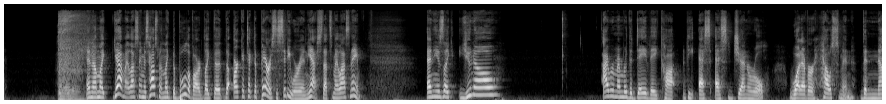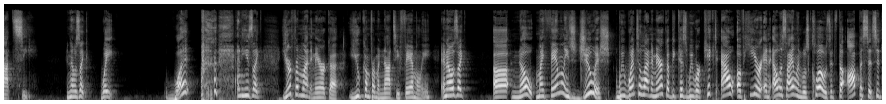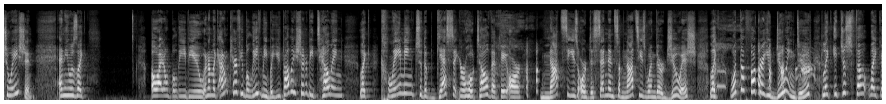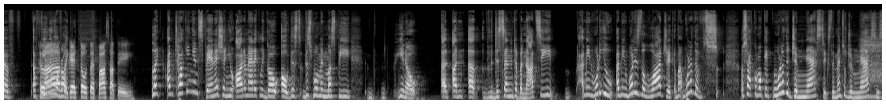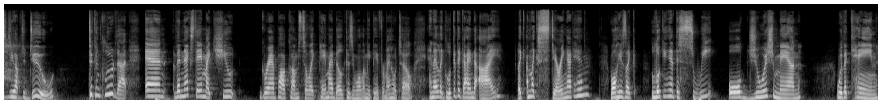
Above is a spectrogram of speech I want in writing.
And I'm like, yeah, my last name is Hausmann, like the boulevard, like the the architect of Paris, the city we're in. Yes, that's my last name. And he's like, You know, I remember the day they caught the SS general, whatever, Hausmann, the Nazi. And I was like, Wait, what? and he's like, You're from Latin America. You come from a Nazi family. And I was like, uh, no, my family's Jewish. We went to Latin America because we were kicked out of here and Ellis Island was closed. It's the opposite situation. And he was like, Oh, I don't believe you. And I'm like, I don't care if you believe me, but you probably shouldn't be telling, like, claiming to the guests at your hotel that they are Nazis or descendants of Nazis when they're Jewish. Like, what the fuck are you doing, dude? Like, it just felt like a, a feeling of like, que esto te pasa a ti. Talking in Spanish and you automatically go, "Oh, this this woman must be, you know, a, a, a, the descendant of a Nazi." I mean, what do you? I mean, what is the logic? About what are the, o sea, como que, what are the gymnastics, the mental gymnastics you have to do to conclude that? And the next day, my cute grandpa comes to like pay my bill because he won't let me pay for my hotel, and I like look at the guy in the eye, like I'm like staring at him while he's like looking at this sweet old Jewish man with a cane.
